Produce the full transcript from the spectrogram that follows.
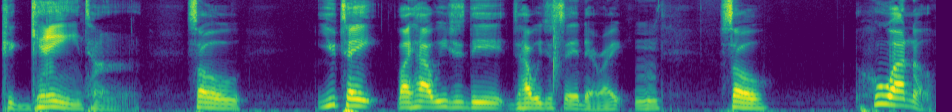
could gain time. So you take like how we just did, how we just said that, right? Mhm. So who I know.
